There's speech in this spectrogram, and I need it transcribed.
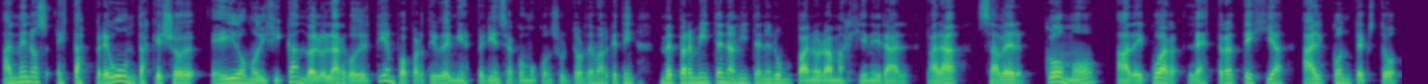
al menos estas preguntas que yo he ido modificando a lo largo del tiempo a partir de mi experiencia como consultor de marketing me permiten a mí tener un panorama general para saber cómo adecuar la estrategia al contexto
